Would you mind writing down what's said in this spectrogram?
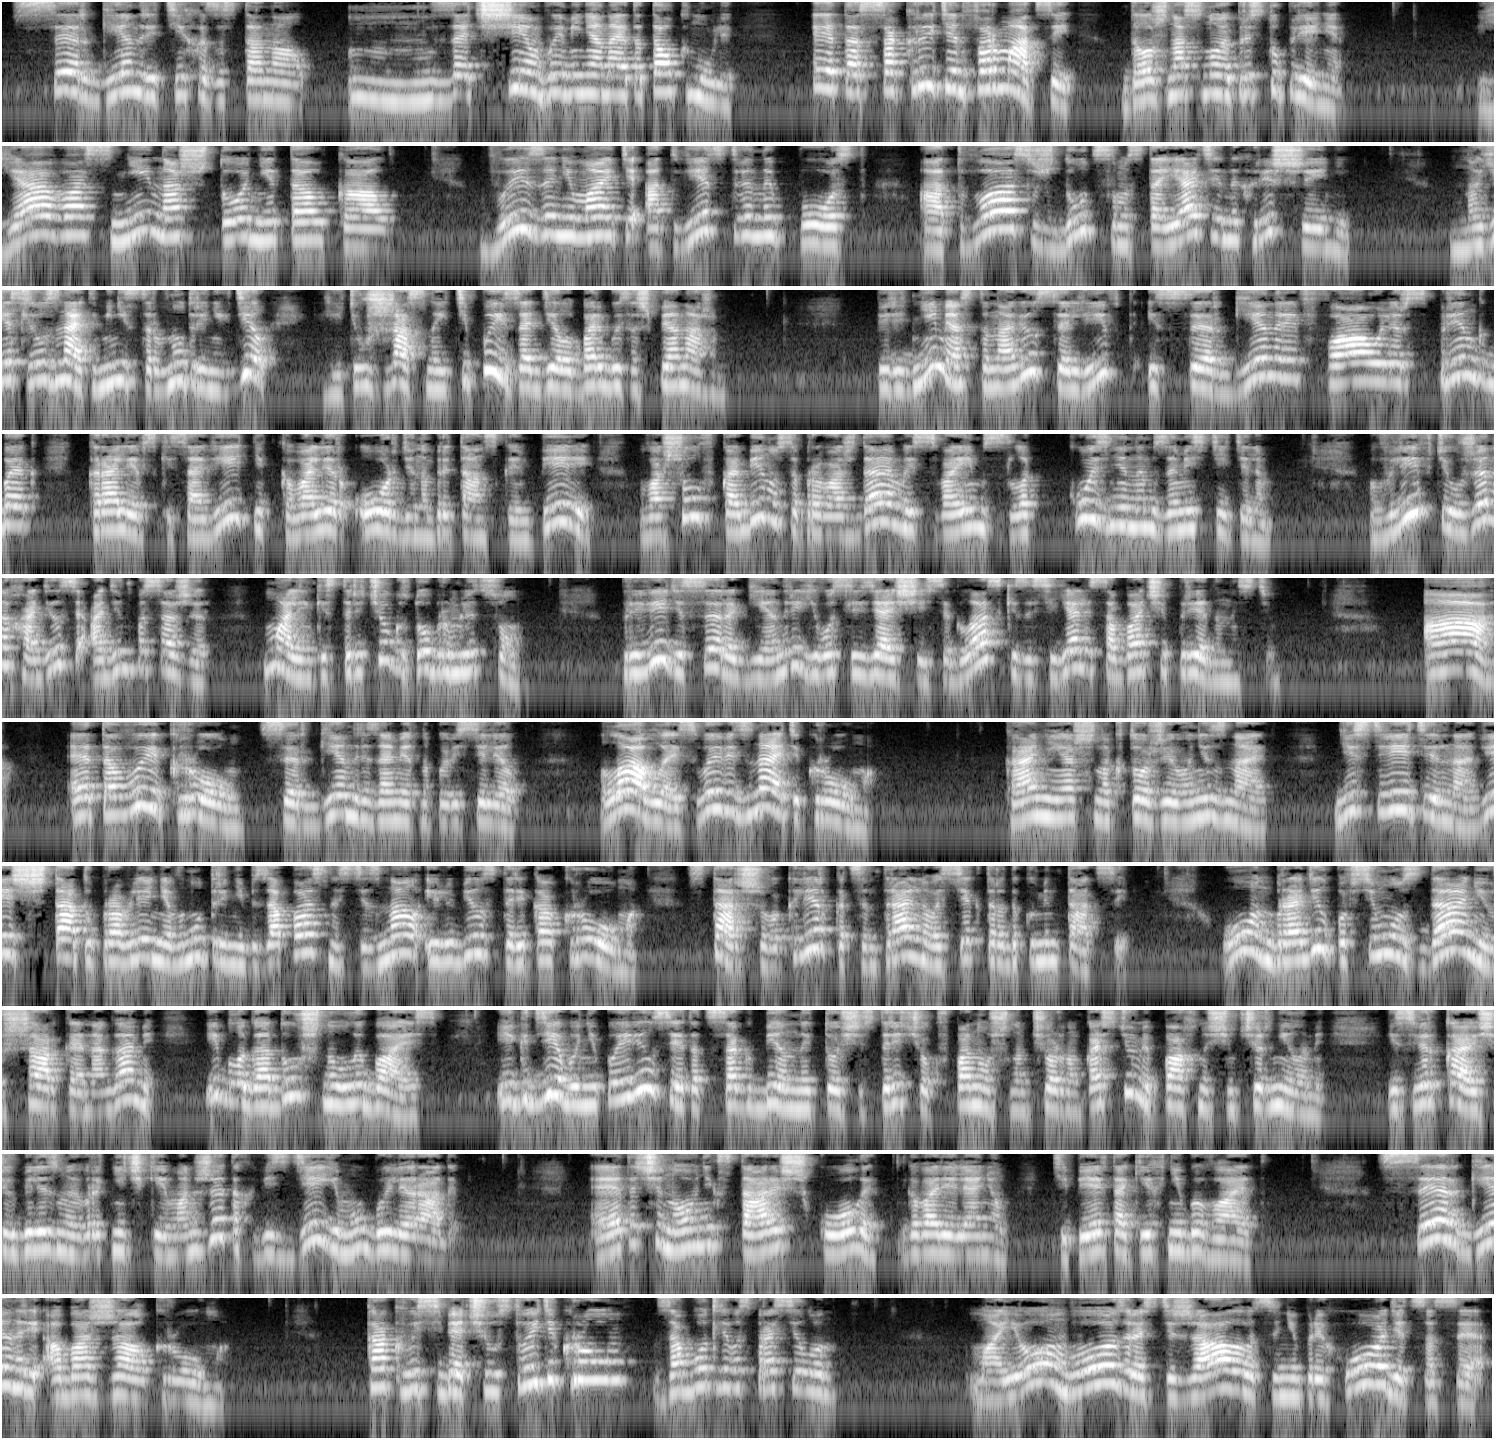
Сэр Генри тихо застонал. «М -м, «Зачем вы меня на это толкнули? Это сокрытие информации, должностное преступление. Я вас ни на что не толкал. Вы занимаете ответственный пост, от вас ждут самостоятельных решений. Но если узнает министр внутренних дел или эти ужасные типы из отдела борьбы со шпионажем, Перед ними остановился лифт, и сэр Генри Фаулер Спрингбек, королевский советник, кавалер ордена Британской империи, вошел в кабину, сопровождаемый своим злокозненным заместителем. В лифте уже находился один пассажир, маленький старичок с добрым лицом. При виде сэра Генри его слезящиеся глазки засияли собачьей преданностью. «А, это вы, Кроум!» Сэр Генри заметно повеселел. «Лавлейс, вы ведь знаете Кроума?» «Конечно, кто же его не знает? Действительно, весь штат управления внутренней безопасности знал и любил старика Кроума, старшего клерка Центрального сектора документации. Он бродил по всему зданию, шаркая ногами и благодушно улыбаясь. И где бы ни появился этот сагбенный тощий старичок в поношенном черном костюме, пахнущем чернилами, и сверкающих белизной воротничке и манжетах, везде ему были рады. «Это чиновник старой школы», — говорили о нем. «Теперь таких не бывает». Сэр Генри обожал Кроума. «Как вы себя чувствуете, Кроум?» – заботливо спросил он. «В моем возрасте жаловаться не приходится, сэр.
